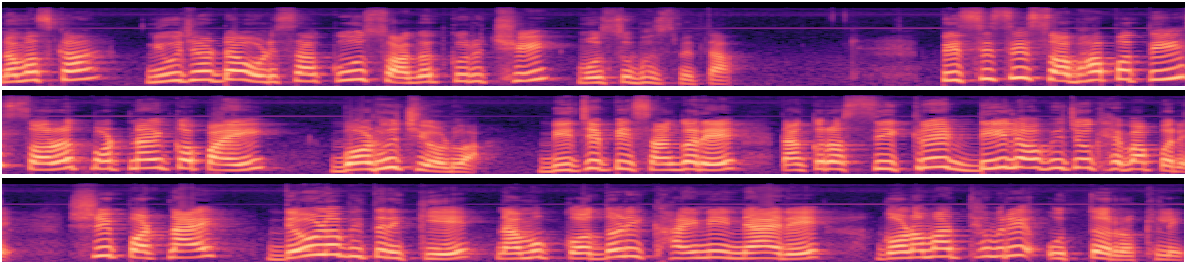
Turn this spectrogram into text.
ନମସ୍କାର ନ୍ୟୁଜ୍ ଆଡ୍ଡା ଓଡ଼ିଶାକୁ ସ୍ୱାଗତ କରୁଛି ମୁଁ ଶୁଭସ୍ମିତା ପିସିସି ସଭାପତି ଶରଦ ପଟ୍ଟନାୟକଙ୍କ ପାଇଁ ବଢ଼ୁଛି ଅଡ଼ୁଆ ବିଜେପି ସାଙ୍ଗରେ ତାଙ୍କର ସିକ୍ରେଟ୍ ଡିଲ୍ ଅଭିଯୋଗ ହେବା ପରେ ଶ୍ରୀ ପଟ୍ଟନାୟକ ଦେଉଳ ଭିତରେ କିଏ ନାମ କଦଳୀ ଖାଇନେଇ ନ୍ୟାୟରେ ଗଣମାଧ୍ୟମରେ ଉତ୍ତର ରଖିଲେ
